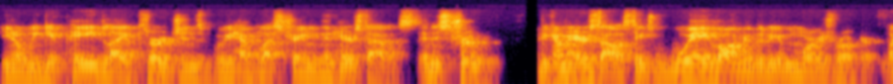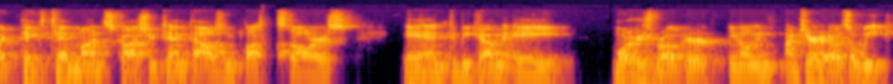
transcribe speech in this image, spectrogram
you know, we get paid like surgeons, but we have less training than hairstylists. And it's true. Become a hairstylist takes way longer than become a mortgage broker. Like takes 10 months, costs you 10,000 plus dollars. And to become a mortgage broker, you know, in Ontario, it's a week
